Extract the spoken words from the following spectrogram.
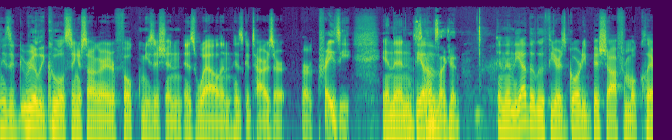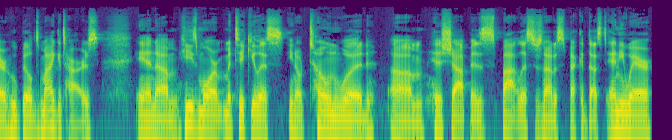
he's a really cool singer songwriter, folk musician as well, and his guitars are are crazy. And then the Sounds other like it. And then the other luthier is Gordy Bischoff from Eau Claire, who builds my guitars, and um, he's more meticulous, you know, tone wood. Um, his shop is spotless. There's not a speck of dust anywhere,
